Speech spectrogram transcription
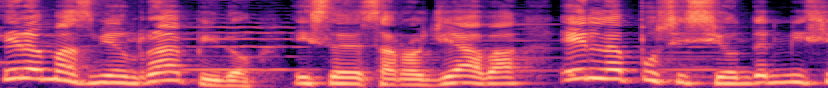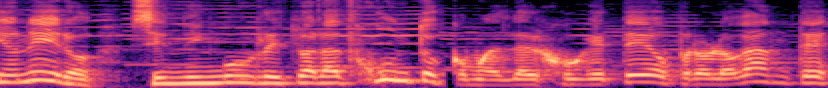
era más bien rápido y se desarrollaba en la posición del misionero, sin ningún ritual adjunto como el del jugueteo prologante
